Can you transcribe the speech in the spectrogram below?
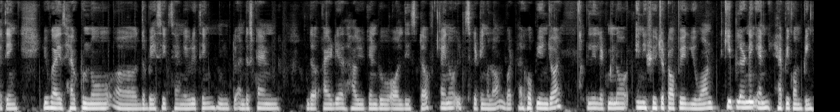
i think you guys have to know uh, the basics and everything. To understand the idea how you can do all this stuff. I know it's getting along but i hope you enjoy. Please let me know any future topic you want. Keep learning and happy comping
